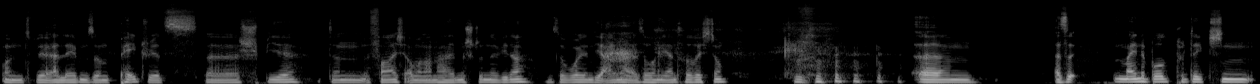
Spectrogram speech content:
und wir erleben so ein Patriots-Spiel, dann fahre ich aber nach einer halben Stunde wieder, sowohl in die eine als auch in die andere Richtung. ähm, also meine Bold Prediction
